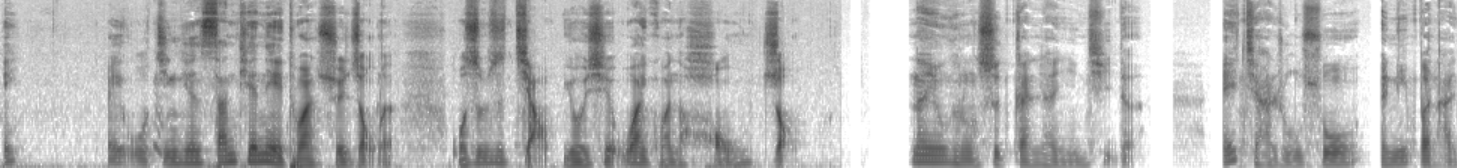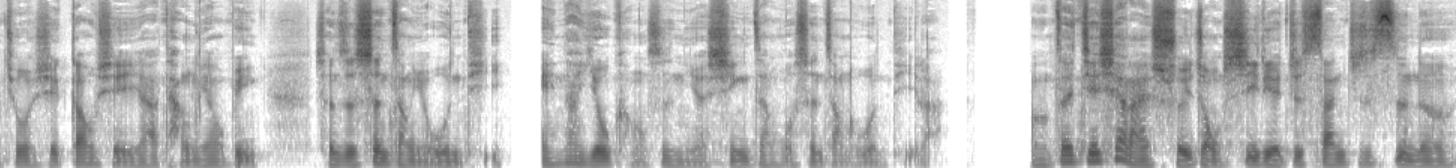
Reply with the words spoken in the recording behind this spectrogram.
诶，诶，我今天三天内突然水肿了，我是不是脚有一些外观的红肿？那有可能是感染引起的。诶，假如说，诶，你本来就有些高血压、糖尿病，甚至肾脏有问题，诶，那有可能是你的心脏或肾脏的问题啦。嗯，在接下来水肿系列之三之四呢，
